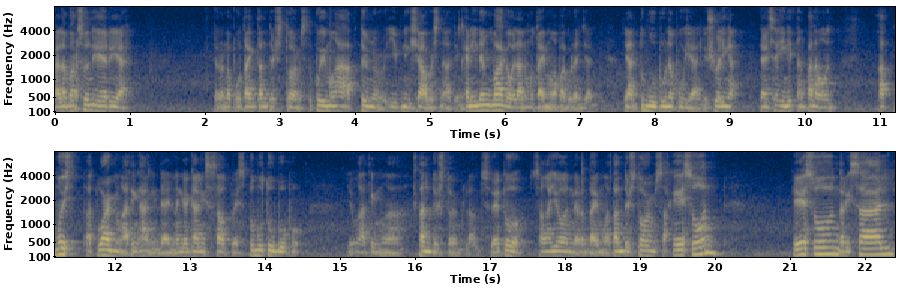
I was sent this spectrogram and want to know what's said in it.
Calabarzon area, meron na po tayong thunderstorms. Ito po yung mga afternoon or evening showers natin. Kaninang umaga, wala naman tayong mga pagulan dyan. Yan, tumubo na po yan. Usually nga, dahil sa init ng panahon, at moist at warm yung ating hangin dahil nanggagaling sa southwest, tumutubo po yung ating mga thunderstorm clouds. So ito, sa ngayon, meron tayong mga thunderstorms sa Quezon, Quezon, Rizal,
